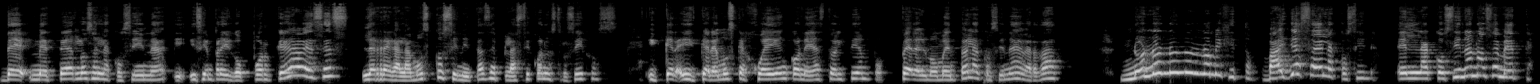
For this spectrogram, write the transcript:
de meterlos en la cocina y, siempre digo, ¿por qué a veces le regalamos cocinitas de plástico a nuestros hijos y, y, queremos que jueguen con ellas todo el tiempo? El momento de la cocina de verdad. No, no, no, no, no, mijito, váyase de la cocina. En la cocina no se mete.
